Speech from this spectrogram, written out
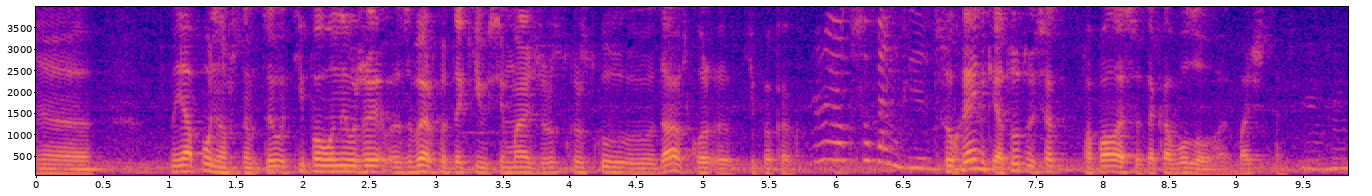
Е, ну, я зрозумів, що там, ти- типу, вони вже зверху такі всі мають жорстку, да, типу, як, Ну, як сухенькі. сухенькі, а тут уся попалася така волога, бачите? Угу.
